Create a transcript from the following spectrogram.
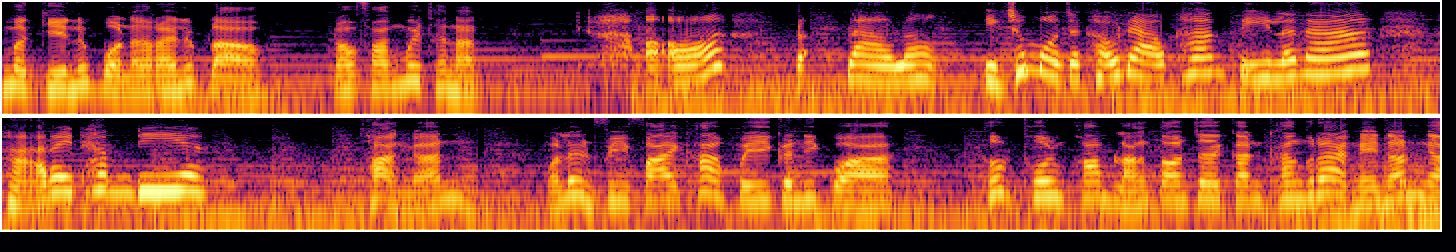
เมื่อกี้นึกบ่นอะไรหรือเปล่า เราฟังไม่ถนัด อ๋อเปล่าเปล่าหรอก อีกชั่วโมงจะเขาดาวน์ข้ามปีแล้วนะ หาอะไรทำดีอะถ้างั้นมาเล่นฟรีไฟล์ข้ามปีกันดีกว่า ทบทวนความหลังตอนเจอกันครั้งแรกในนั้นไง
